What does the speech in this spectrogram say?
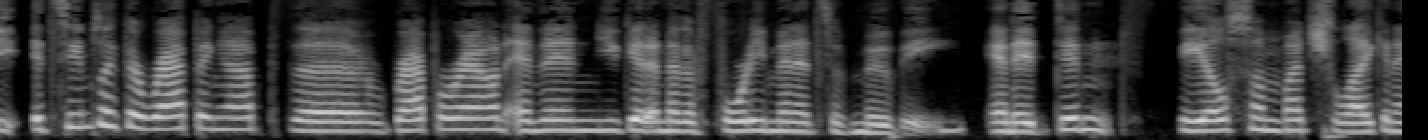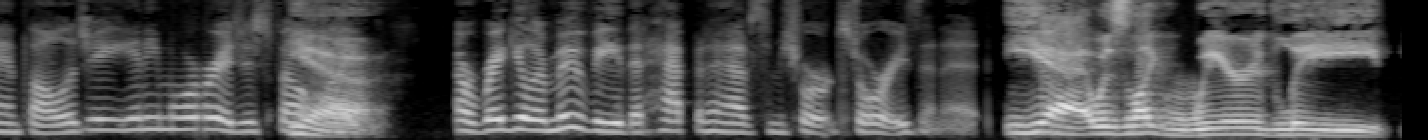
It seems like they're wrapping up the wraparound, and then you get another forty minutes of movie, and it didn't feel so much like an anthology anymore. It just felt Yeah. like a regular movie that happened to have some short stories in it. Yeah, it was like weirdly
